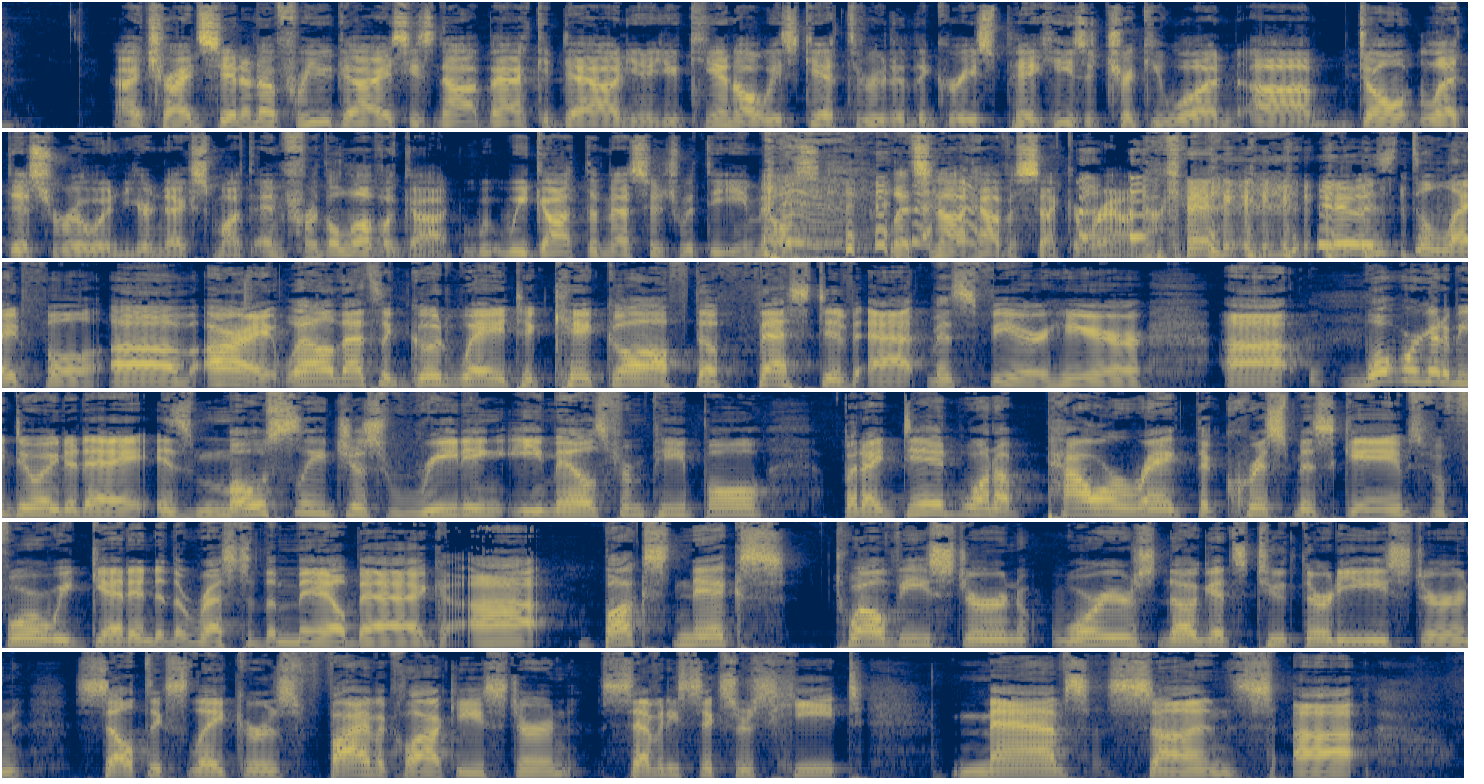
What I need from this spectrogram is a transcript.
I tried standing up for you guys. He's not backing down. You know, you can't always get through to the grease pig. He's a tricky one. Um, don't let this ruin your next month. And for the love of God, we got the message with the emails. Let's not have a second round, okay? it was delightful. Um, all right. Well, that's a good way to kick off the festive atmosphere here. Uh, what we're going to be doing today is mostly just reading emails from people but I did want to power rank the Christmas games before we get into the rest of the mailbag. Uh, Bucks Knicks 12 Eastern, Warriors Nuggets 2:30 Eastern, Celtics Lakers 5 o'clock Eastern, 76ers Heat, Mavs Suns. Uh,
